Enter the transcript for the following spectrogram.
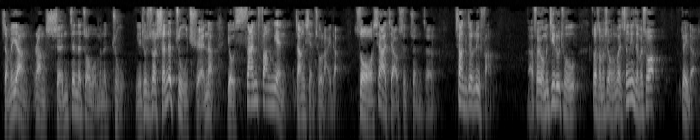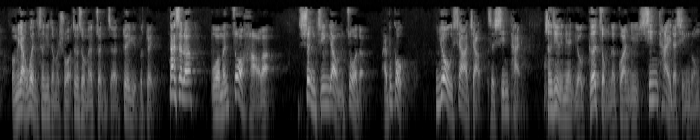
怎么样让神真的做我们的主。也就是说，神的主权呢有三方面彰显出来的。左下角是准则，上帝的律法。啊，所以我们基督徒做什么事，我们问圣经怎么说？对的，我们要问圣经怎么说，这个是我们的准则，对与不对。但是呢，我们做好了圣经要我们做的还不够。右下角是心态，圣经里面有各种的关于心态的形容：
